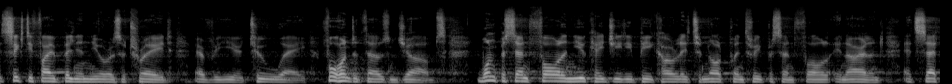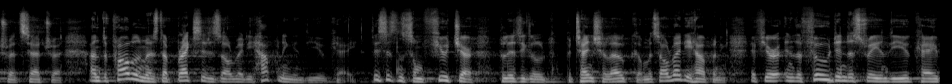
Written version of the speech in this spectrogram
65 billion euros of trade every year, two way, 400,000 jobs, 1% fall in UK GDP correlates to 0.3% fall in Ireland, etc., etc. And the problem is that Brexit is already happening in the UK. This isn't some future political potential outcome, it's already happening. If you're in the food industry in the UK,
